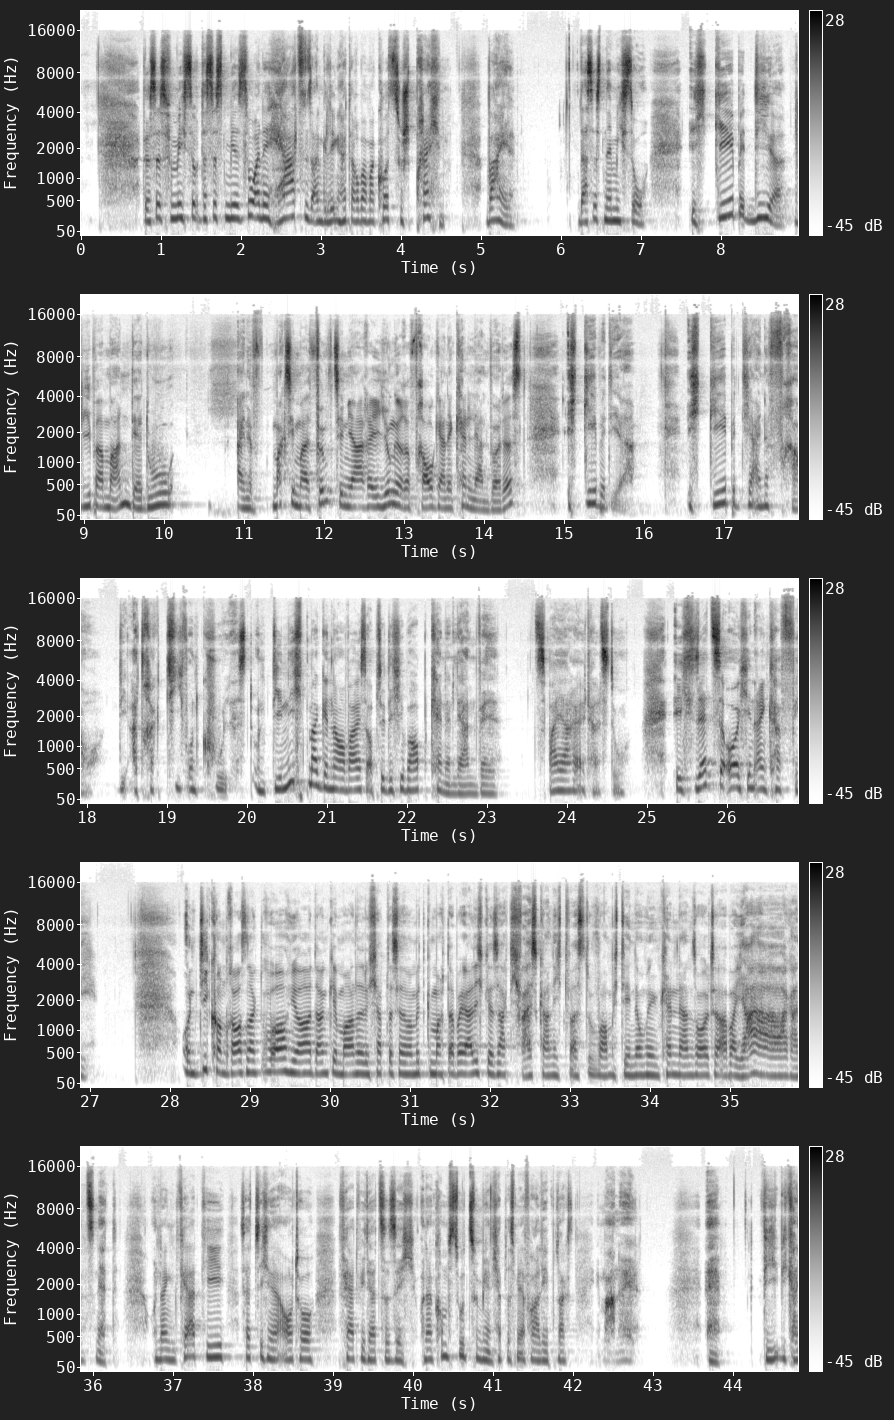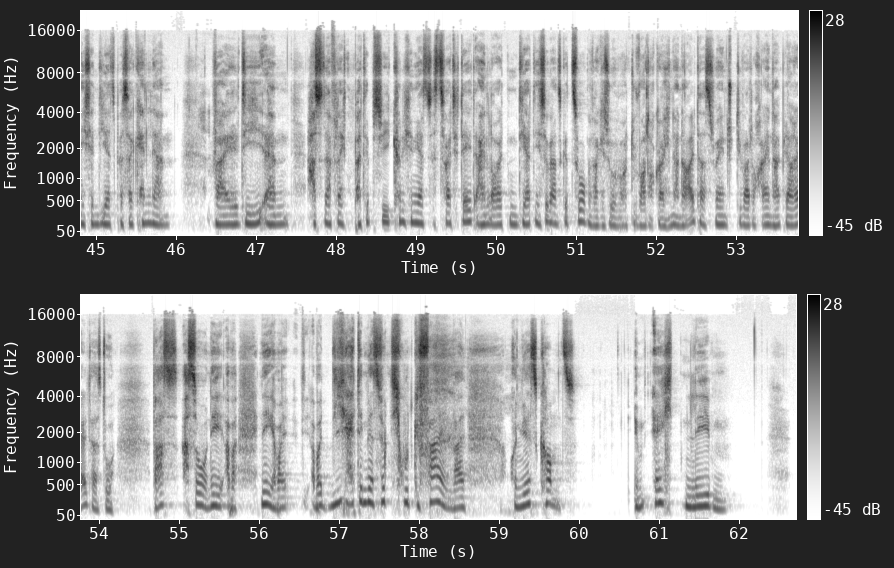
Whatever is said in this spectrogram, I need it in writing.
Das ist für mich so, das ist mir so eine Herzensangelegenheit, darüber mal kurz zu sprechen. Weil, das ist nämlich so, ich gebe dir, lieber Mann, der du eine maximal 15 Jahre jüngere Frau gerne kennenlernen würdest, ich gebe dir ich gebe dir eine Frau, die attraktiv und cool ist und die nicht mal genau weiß, ob sie dich überhaupt kennenlernen will. Zwei Jahre älter als du. Ich setze euch in ein Café. Und die kommt raus und sagt, oh ja, danke Manuel, ich habe das ja mal mitgemacht, aber ehrlich gesagt, ich weiß gar nicht, was du, warum ich den unbedingt kennenlernen sollte, aber ja, war ganz nett. Und dann fährt die, setzt sich in ein Auto, fährt wieder zu sich. Und dann kommst du zu mir, und ich habe das mehrfach erlebt und sagst, Emanuel, äh, wie, wie kann ich denn die jetzt besser kennenlernen? Weil die, ähm, hast du da vielleicht ein paar Tipps, wie könnte ich denn jetzt das zweite Date einläuten? Die hat nicht so ganz gezogen. Sag ich so, die war doch gar nicht in deiner Altersrange, die war doch eineinhalb Jahre älter als du. Was? Ach so, nee, aber, nee, aber, aber die hätte mir jetzt wirklich gut gefallen, weil, Und jetzt kommt's. Im echten Leben,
